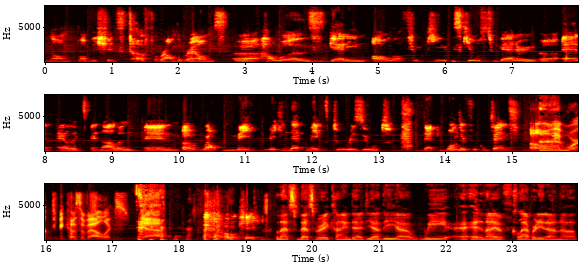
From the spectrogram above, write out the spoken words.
non-published stuff around the realms. Uh, how was getting all of your key skills together, uh, Ed, Alex, and Alan, and uh, well, make, making that mix to result that wonderful content? Oh, it Um, worked because of Alex. Yeah. okay. Well, that's that's very kind, Ed. Yeah, the uh, we Ed and I have collaborated on a,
